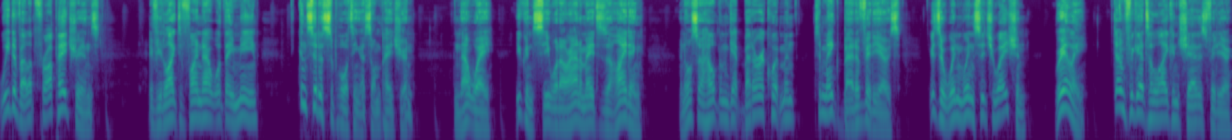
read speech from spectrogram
we develop for our Patreons. If you'd like to find out what they mean, consider supporting us on Patreon. And that way, you can see what our animators are hiding, and also help them get better equipment to make better videos. It's a win-win situation. Really, don't forget to like and share this video,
